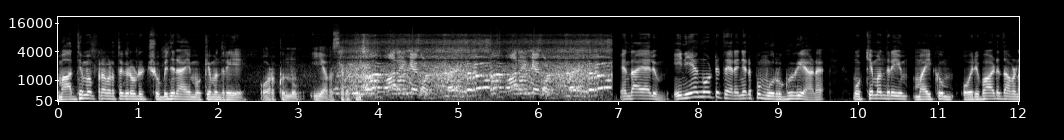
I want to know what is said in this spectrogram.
മാധ്യമപ്രവർത്തകരോട് ക്ഷുഭിതനായ മുഖ്യമന്ത്രിയെ ഓർക്കുന്നു ഈ അവസരത്തിൽ. എന്തായാലും ഇനി അങ്ങോട്ട് തെരഞ്ഞെടുപ്പ് മുറുകുകയാണ്. മുഖ്യമന്ത്രിയും മൈക്കും ഒരുപാട് തവണ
